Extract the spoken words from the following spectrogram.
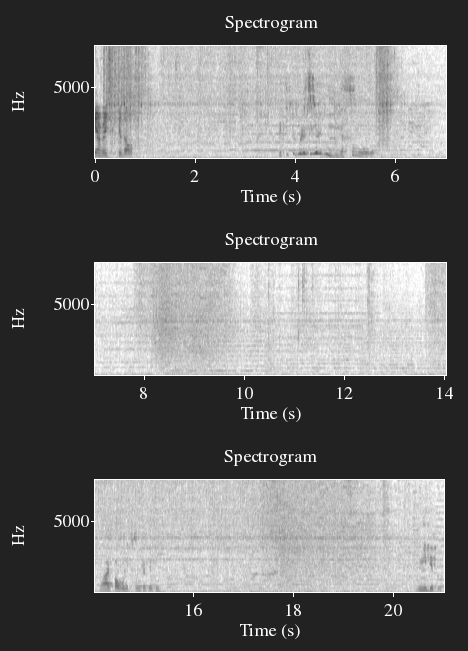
Я в этих кидал. Да ты ты разверни меня, сволочь. Ай, по улице уже бегут. Не бегут.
